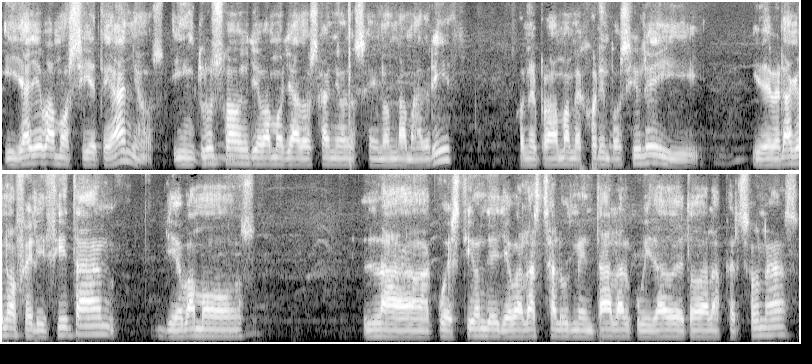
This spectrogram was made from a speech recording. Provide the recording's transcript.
y ya llevamos siete años. Incluso llevamos ya dos años en Onda Madrid con el programa Mejor Imposible y, y de verdad que nos felicitan. Llevamos la cuestión de llevar la salud mental al cuidado de todas las personas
